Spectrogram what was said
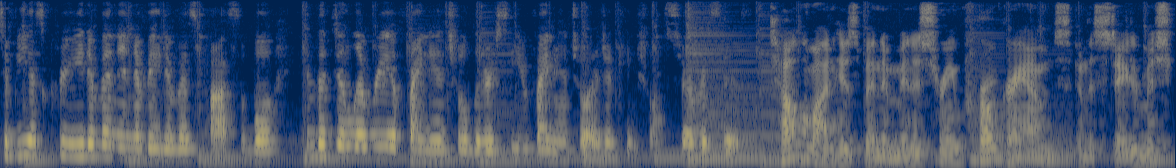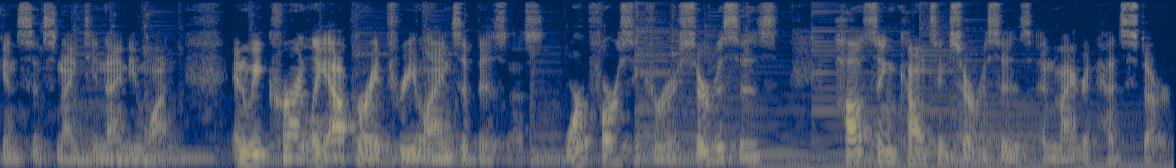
to be as creative and innovative as possible in the delivery of financial literacy and financial educational services. Telamon has been administering programs in the state of Michigan since 1991, and we currently operate three lines of business workforce and career services, housing, counseling services, and migrant head start.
